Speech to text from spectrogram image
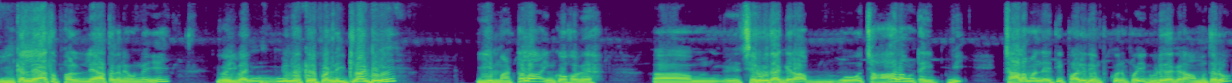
ఇంకా లేత పళ్ళు లేతగానే ఉన్నాయి. ఇగో ఇవన్నీ నక్కెర పళ్ళు ఇట్లాంటివి ఈ మట్టల ఇంకొక చెరువు దగ్గర చాలా ఉంటాయి ఇవి. చాలామంది అయితే ఈ పళ్ళు తెంపుకొని పోయి గుడి దగ్గర అమ్ముతారు.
